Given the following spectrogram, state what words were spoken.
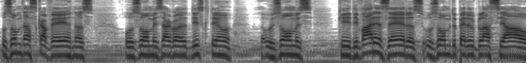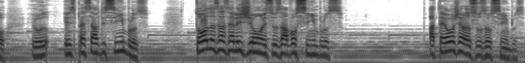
Os homens das cavernas, os homens agora diz que tem os homens que de várias eras, os homens do período glacial, eles precisavam de símbolos. Todas as religiões usavam símbolos. Até hoje elas usam símbolos.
